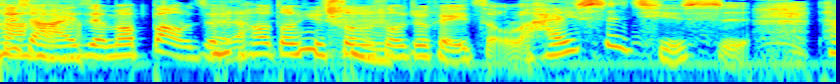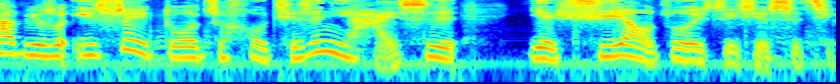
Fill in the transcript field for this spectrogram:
就小孩子有没有抱着，然后东西收一收就可以走了？还是其实他比如说一岁多之后，其实你还是也需要做这些事情？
